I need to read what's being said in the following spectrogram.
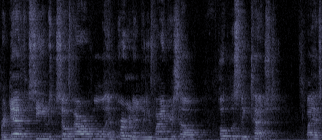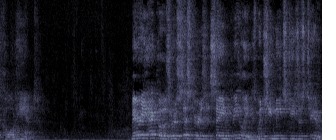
For death seems so powerful and permanent when you find yourself hopelessly touched by its cold hand. Mary echoes her sister's same feelings when she meets Jesus too.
